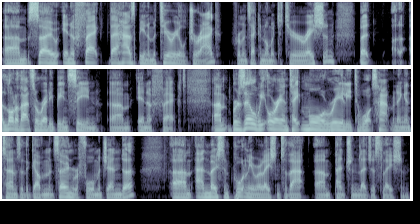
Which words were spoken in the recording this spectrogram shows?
um, So, in effect, there has been a material drag from its economic deterioration, but a lot of that's already been seen um, in effect. Um, Brazil, we orientate more really to what's happening in terms of the government's own reform agenda, um, and most importantly, in relation to that, um, pension legislation.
